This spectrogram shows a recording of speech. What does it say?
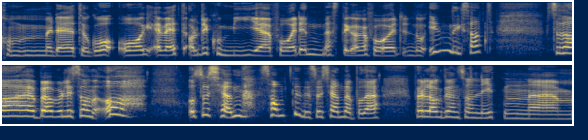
Kommer det til å gå? Og jeg vet aldri hvor mye jeg får inn neste gang jeg får noe inn, ikke sant? Så da er jeg bare litt sånn åh. Og så kjenner, samtidig så kjenner jeg på det. For jeg lagde jo en sånn liten ehm,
